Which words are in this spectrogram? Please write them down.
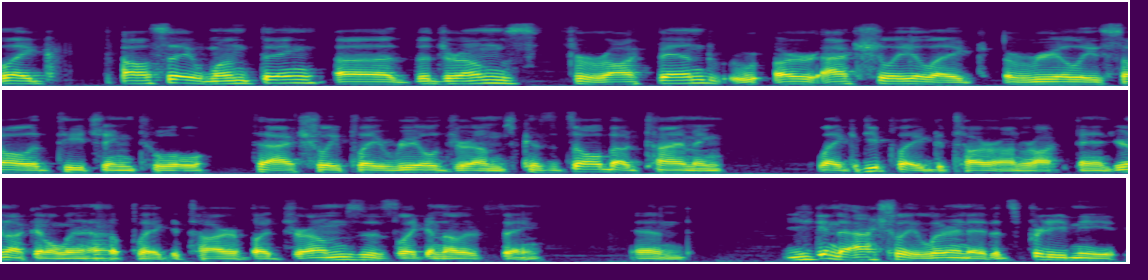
like I'll say one thing. Uh, the drums for Rock Band are actually like a really solid teaching tool to actually play real drums because it's all about timing. Like if you play guitar on Rock Band, you're not going to learn how to play guitar, but drums is like another thing, and you can actually learn it. It's pretty neat.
